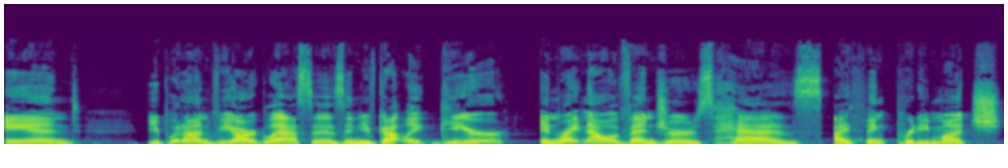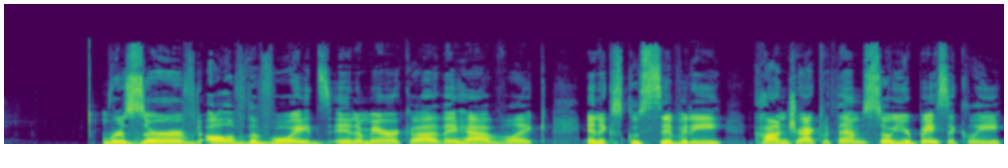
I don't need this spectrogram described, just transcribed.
And you put on VR glasses and you've got like gear. And right now, Avengers has, I think, pretty much reserved all of the voids in America. They have like an exclusivity contract with them. So you're basically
